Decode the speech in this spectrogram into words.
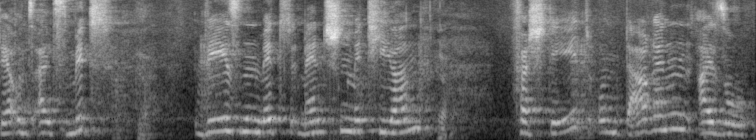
der uns als Mitwesen, ja. mit Menschen, mit Tieren ja. versteht und darin also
